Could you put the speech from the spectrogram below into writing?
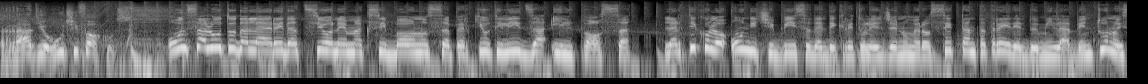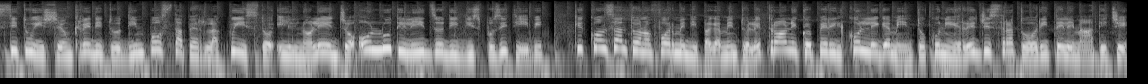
Radio UCI Focus. Un saluto dalla redazione Maxi Bonus per chi utilizza il POS. L'articolo 11 bis del decreto legge numero 73 del 2021 istituisce un credito d'imposta per l'acquisto, il noleggio o l'utilizzo di dispositivi che consentono forme di pagamento elettronico e per il collegamento con i registratori telematici.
